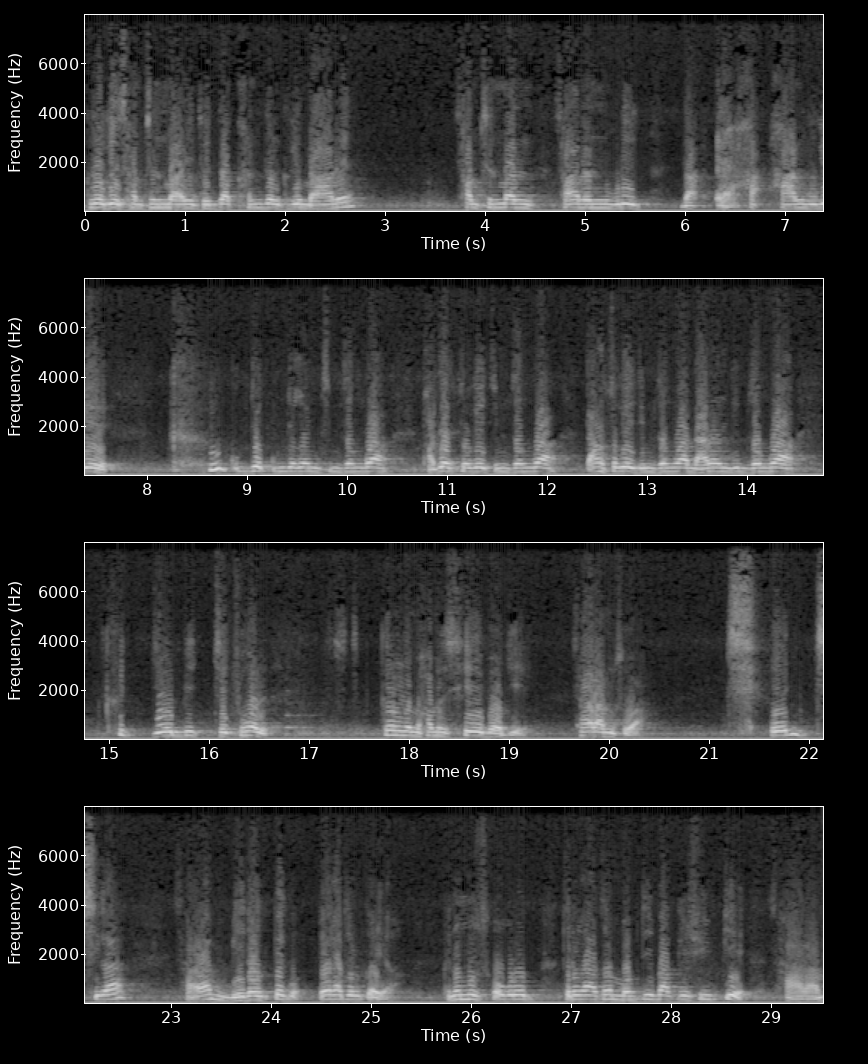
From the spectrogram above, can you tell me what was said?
그렇게 삼천만이 된다 한들 그게 많네? 삼천만 사는 우리 나, 하, 한국의 큰 꿈적꿈적한 짐승과 바다 속의 짐승과 땅 속의 짐승과 나는 짐승과 그 연비 재충을 그러려면 하면 세 보지 사람 수와 천치가 사람 미력 빼고 빼가 될 거예요. 그놈의 속으로 들어가서 몸뚱이 받기 쉽지 사람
